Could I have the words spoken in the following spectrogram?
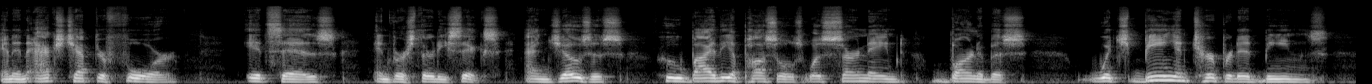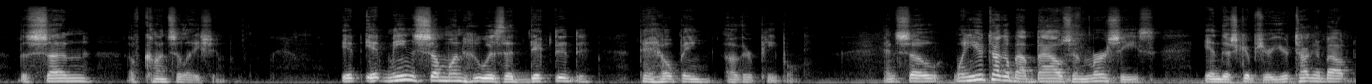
And in Acts chapter 4, it says in verse 36 and Joseph, who by the apostles was surnamed Barnabas, which being interpreted means the son of consolation. It, it means someone who is addicted to helping other people. And so when you talk about bowels and mercies in the scripture, you're talking about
